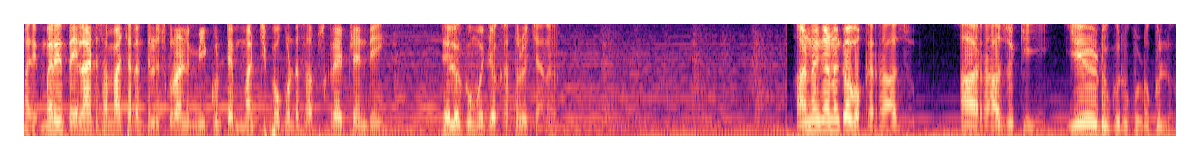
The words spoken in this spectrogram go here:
మరి మరింత ఇలాంటి సమాచారం తెలుసుకోవాలని మీకుంటే మర్చిపోకుండా సబ్స్క్రైబ్ చేయండి. తెలుగు మోజో కథలు ఛానల్. అనగనగా ఒక రాజు. ఆ రాజుకి ఏడుగురు కొడుకులు.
